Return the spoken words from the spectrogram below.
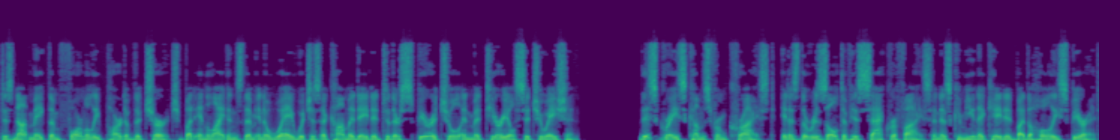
does not make them formally part of the Church but enlightens them in a way which is accommodated to their spiritual and material situation. This grace comes from Christ, it is the result of his sacrifice and is communicated by the Holy Spirit.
